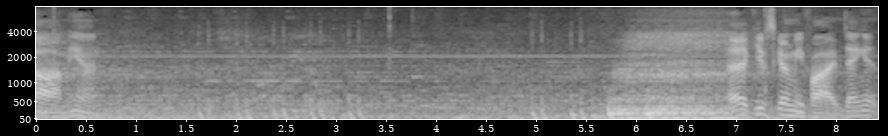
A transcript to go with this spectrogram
Ah, man. Uh, It keeps giving me five. Dang it.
